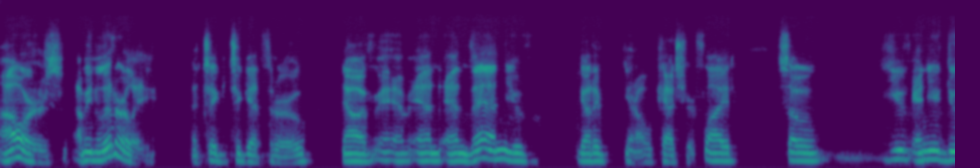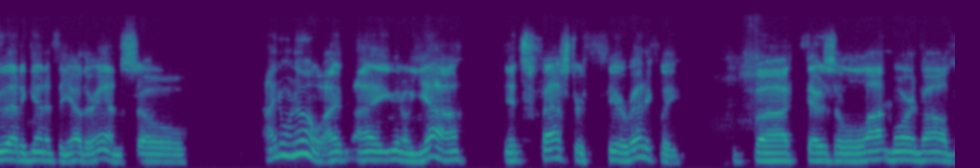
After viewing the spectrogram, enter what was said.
hours. I mean, literally to, to get through. Now, if, and and then you've got to you know catch your flight. So you and you do that again at the other end. So I don't know. I I you know yeah, it's faster theoretically, but there's a lot more involved,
